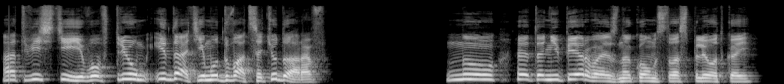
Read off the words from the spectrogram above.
Отвести его в трюм и дать ему двадцать ударов». «Ну, это не первое знакомство с плеткой».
